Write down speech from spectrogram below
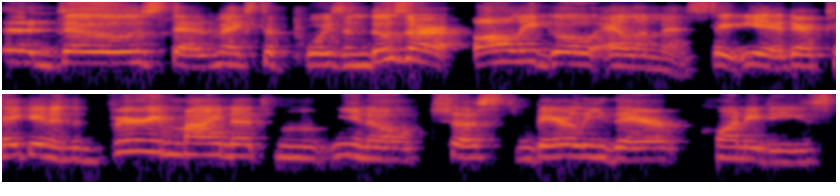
the dose that makes the poison. Those are oligo elements. They, yeah, they're taken in very minute, you know, just barely there quantities.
